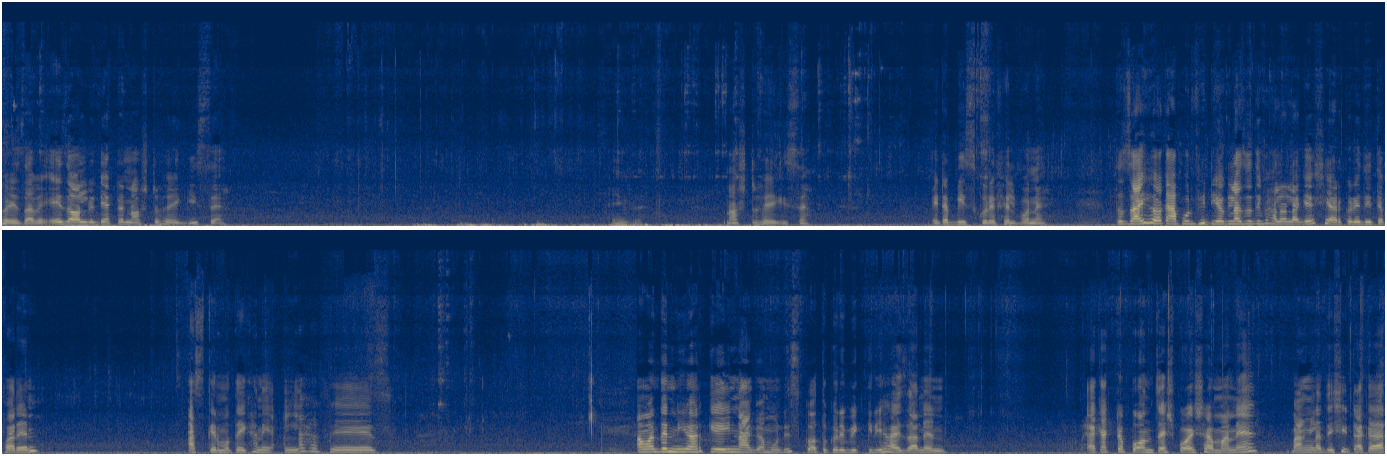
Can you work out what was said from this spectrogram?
হয়ে যাবে। এই যে অলরেডি একটা নষ্ট হয়ে গিয়েছে। নষ্ট হয়ে গেছে এটা বীজ করে ফেলব না। তো যাই হোক, আপুর ভিডিওগুলো যদি ভালো লাগে শেয়ার করে দিতে পারেন। আজকের মতো এখানে, আল্লাহ হাফেজ। আমাদের নিউ ইয়র্কে এই নাগা মরিচ কত করে বিক্রি হয় জানেন? এক একটা পঞ্চাশ পয়সা মানে বাংলাদেশি টাকার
